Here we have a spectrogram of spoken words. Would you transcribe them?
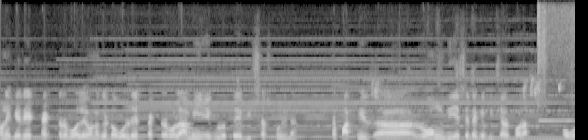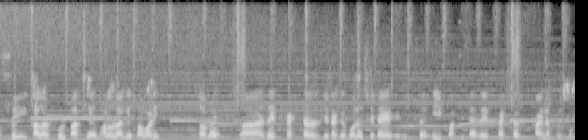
অনেকে রেড ফ্যাক্টর বলে, অনেকে ডবল রেড ফ্যাক্টর বলে, আমি এগুলোতে বিশ্বাস করি না। একটা পাখির রং দিয়ে সেটাকে বিচার করা। অবশ্যই কালারফুল পাখি ভালো লাগে সবারই। তবে রেড ফ্যাক্টর যেটাকে বলে সেটা হচ্ছে এই পাখিটা রেড ফ্যাক্টর পাইনাপেল কোন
